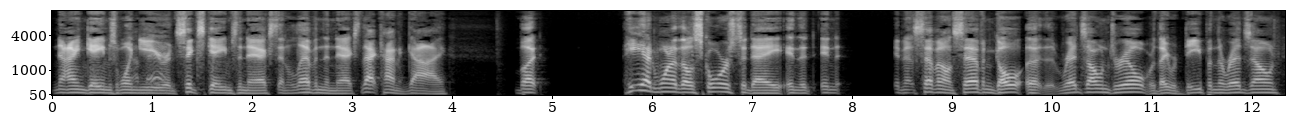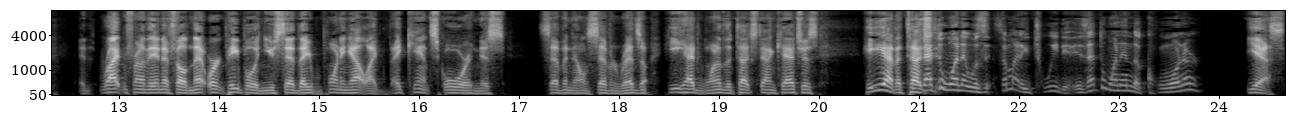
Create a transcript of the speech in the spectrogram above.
nine games one Not year bad. and six games the next and 11 the next, that kind of guy. But he had one of those scores today in the in in that seven on seven goal uh, red zone drill where they were deep in the red zone right in front of the NFL Network people, and you said they were pointing out like they can't score in this seven on seven red zone. He had one of the touchdown catches. He had a touch. Is that the one that was somebody tweeted? Is that the one in the corner? yes,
